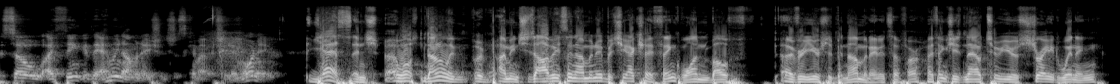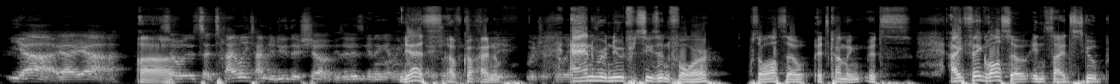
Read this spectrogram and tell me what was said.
so I think the Emmy nominations just came out yesterday morning. Yes, and sh uh, well, not only I mean she's obviously nominated, but she actually I think won both every year she's been nominated so far. I think she's now two years straight winning. Yeah, yeah, yeah. Uh, so it's a timely time to do this show because it is getting Emmy Yes, of course, really- Which is really and renewed for season four. So also it's coming. It's I think also Inside Scoop.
